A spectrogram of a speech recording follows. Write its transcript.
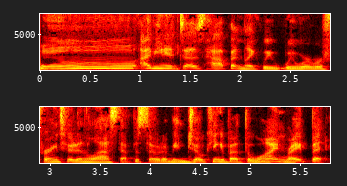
Oh, I mean, it does happen. Like we, we were referring to it in the last episode. I mean, joking about the wine, right? But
